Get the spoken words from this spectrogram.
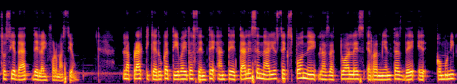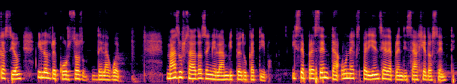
sociedad de la información. La práctica educativa y docente ante tal escenario se expone las actuales herramientas de eh, comunicación y los recursos de la web, más usados en el ámbito educativo y se presenta una experiencia de aprendizaje docente,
